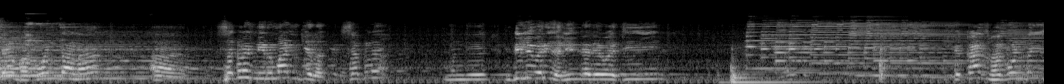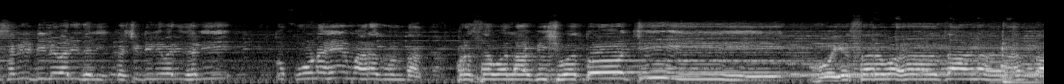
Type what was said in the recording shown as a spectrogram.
त्या भगवंतानं सगळं निर्माण केलं. सगळं म्हणजे डिलिव्हरी झाली त्या देवाची? एकाच भगवंताची सगळी डिलिव्हरी झाली. कशी डिलिव्हरी झाली? तो कोण आहे महाराज म्हणतात? प्रसवला विश्व तोची होय सर्व जाणता.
